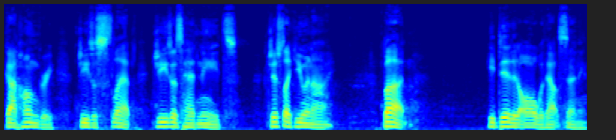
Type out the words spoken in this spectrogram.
got hungry. Jesus slept. Jesus had needs, just like you and I. But he did it all without sinning.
